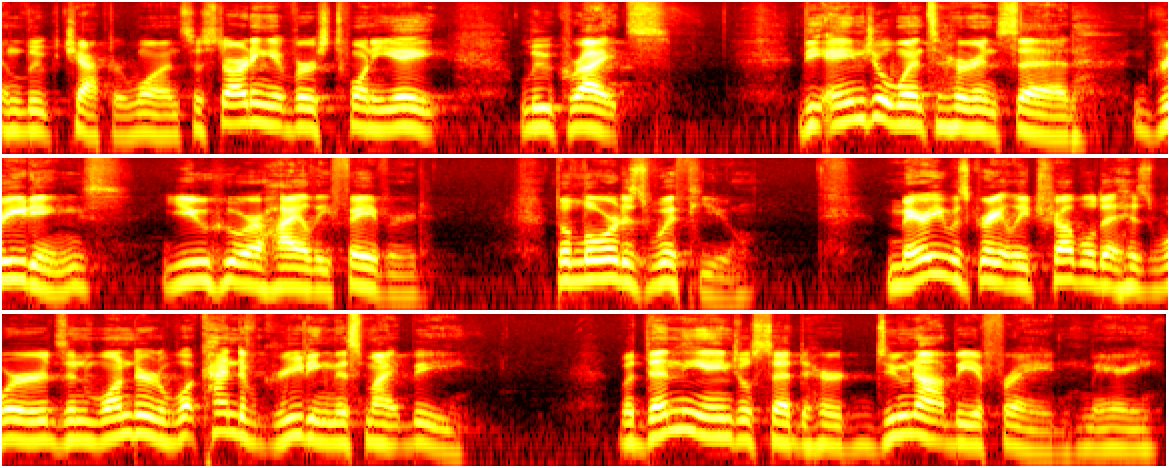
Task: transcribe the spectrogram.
in Luke chapter 1. So, starting at verse 28, Luke writes The angel went to her and said, Greetings, you who are highly favored. The Lord is with you. Mary was greatly troubled at his words and wondered what kind of greeting this might be. But then the angel said to her, Do not be afraid, Mary.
